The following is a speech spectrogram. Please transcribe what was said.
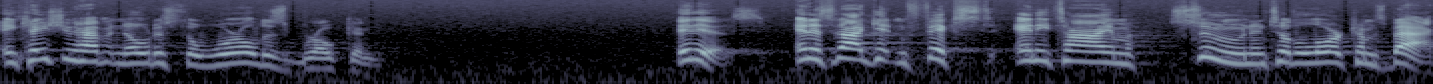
in case you haven't noticed, the world is broken. It is. And it's not getting fixed anytime soon until the Lord comes back.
